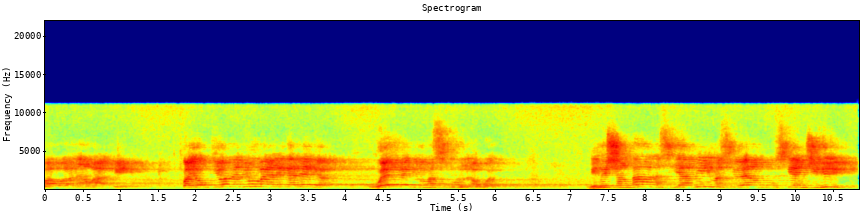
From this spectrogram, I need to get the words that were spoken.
wa wanawake. Kwa hiyo ukiona nyumba ya legalega, wewe ndio mas'ul awwal. Nimeshangaa na sijaamini masikio yangu kusikia nchi hii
